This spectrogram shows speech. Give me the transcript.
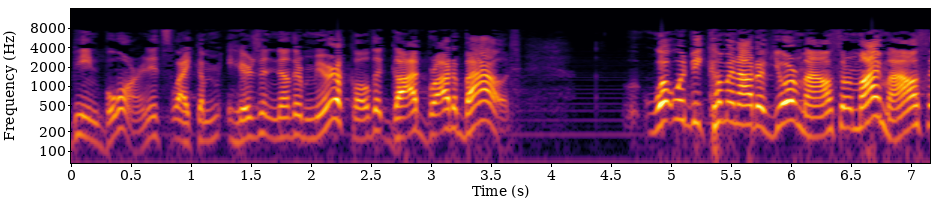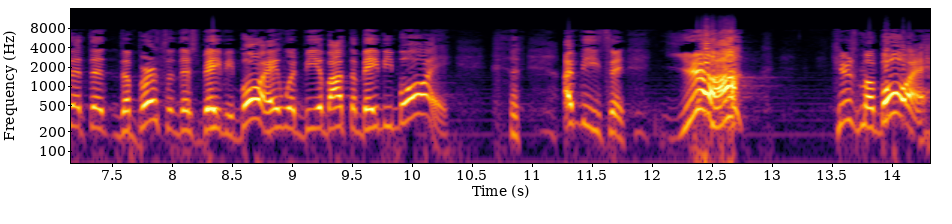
being born, it's like a, here's another miracle that God brought about. What would be coming out of your mouth or my mouth at the, the birth of this baby boy would be about the baby boy. I'd be saying, yeah, here's my boy.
